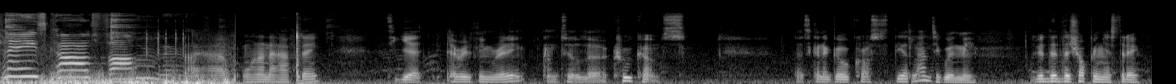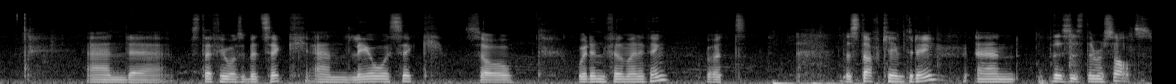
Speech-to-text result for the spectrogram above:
place called Farmer. I have one and a half day to get everything ready until the crew comes. That's gonna go across the Atlantic with me. We did the shopping yesterday and uh, Steffi was a bit sick and Leo was sick so we didn't film anything but the stuff came today and this is the results.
